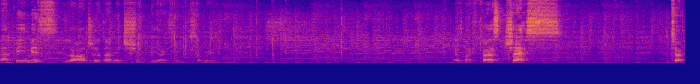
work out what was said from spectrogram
That beam is larger than it should be, I think, for some reason. There's my first chess! Tuck.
